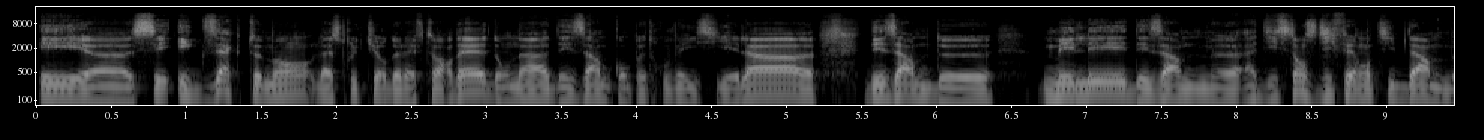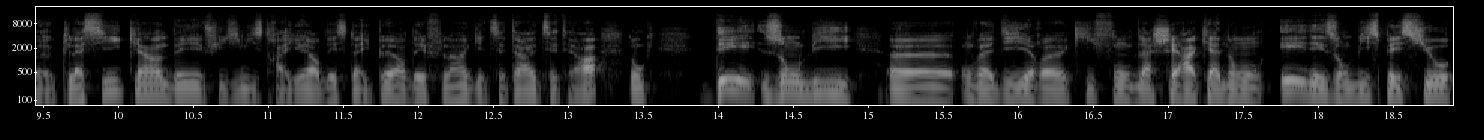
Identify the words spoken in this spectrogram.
et euh, c'est exactement la structure de Left 4 Dead. On a des armes qu'on peut trouver ici et là euh, des armes de mêlée, des armes euh, à distance, différents types d'armes euh, classiques, hein, des fusils mitrailleurs, des snipers, des flingues, etc., etc. Donc des zombies, on va dire, qui font de la chair à canon et des zombies spéciaux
